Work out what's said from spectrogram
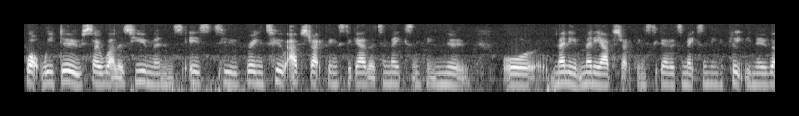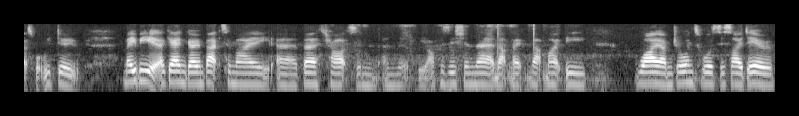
what we do so well as humans is to bring two abstract things together to make something new or many many abstract things together to make something completely new. That's what we do. Maybe again going back to my uh, birth charts and, and the, the, opposition there that might that might be why I'm drawn towards this idea of,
